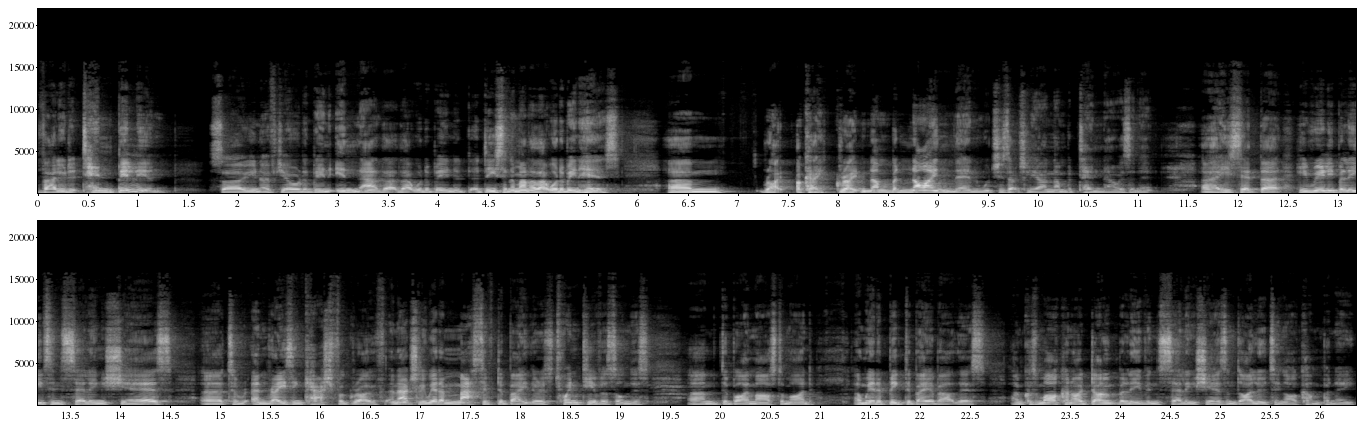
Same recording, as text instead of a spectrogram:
valued at 10 billion. So, you know, if Gerald had been in that, that, that would have been a, a decent amount of that would have been his. Um, right. Okay. Great. Number nine, then, which is actually our number 10 now, isn't it? Uh, he said that he really believes in selling shares uh, to, and raising cash for growth. And actually, we had a massive debate. There's 20 of us on this um, Dubai mastermind, and we had a big debate about this because um, Mark and I don't believe in selling shares and diluting our company.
